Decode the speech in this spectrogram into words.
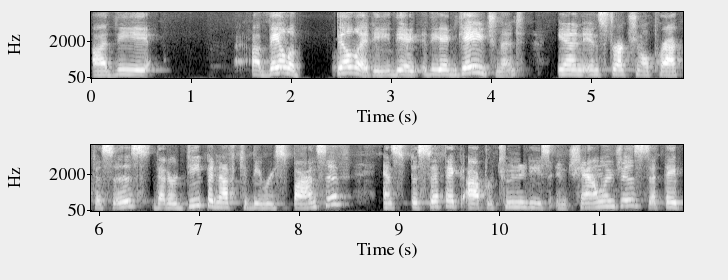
uh, the availability, the, the engagement in instructional practices that are deep enough to be responsive and specific opportunities and challenges that they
